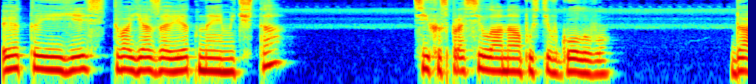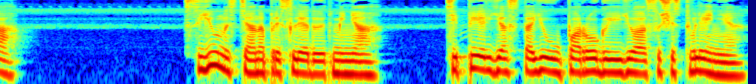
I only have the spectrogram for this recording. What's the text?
«Это и есть твоя заветная мечта?» Тихо спросила она, опустив голову. «Да. С юности она преследует меня. Теперь я стою у порога ее осуществления».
